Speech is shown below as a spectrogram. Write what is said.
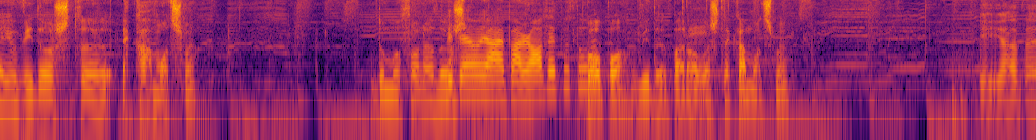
ajo video është e kahmotshme, Domethonë edhe është... Videoja e parave po thua? Po, po, video e parave është e kahmotshme. Ja dhe,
